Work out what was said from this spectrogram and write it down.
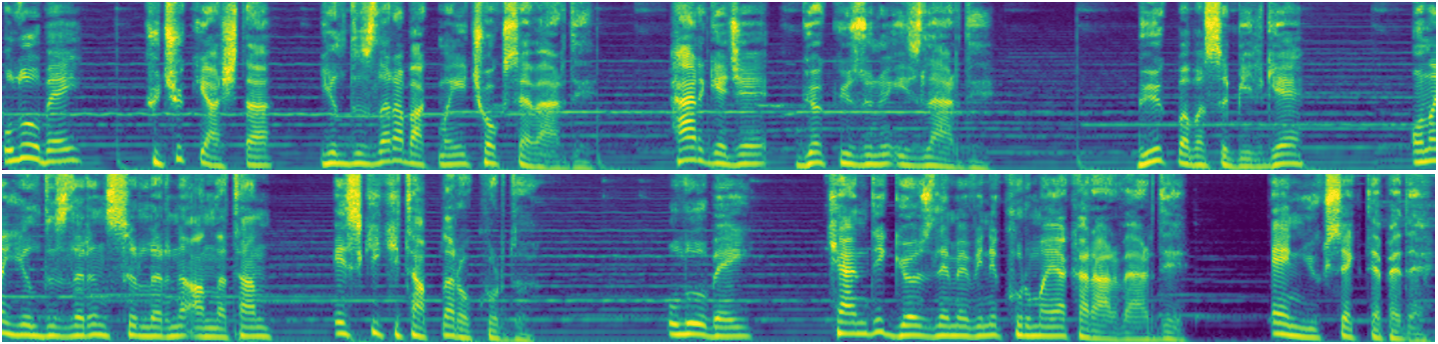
Ulu Bey küçük yaşta yıldızlara bakmayı çok severdi. Her gece gökyüzünü izlerdi. Büyük babası Bilge ona yıldızların sırlarını anlatan eski kitaplar okurdu. Ulu Bey kendi gözlemevini kurmaya karar verdi. En yüksek tepede.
